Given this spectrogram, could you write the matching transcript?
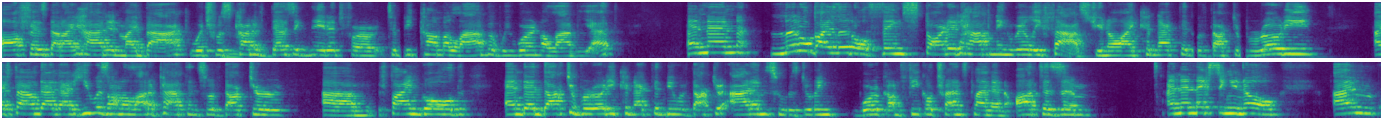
office that I had in my back, which was mm-hmm. kind of designated for to become a lab, but we weren't a lab yet. And then little by little, things started happening really fast. You know, I connected with Dr. Borody. I found out that he was on a lot of patents with Dr. Um, Finegold. And then Dr. Borody connected me with Dr. Adams, who was doing work on fecal transplant and autism. And then next thing you know, I'm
